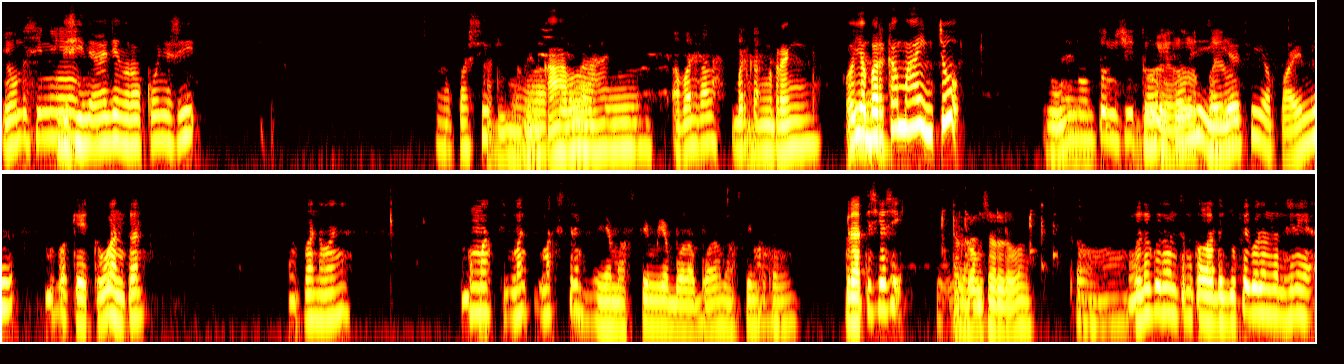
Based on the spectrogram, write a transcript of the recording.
Ya udah sini. Di sini aja ngerokoknya sih apa sih? Tadi Ngerokok. kalah. apaan kalah? Berkah ngereng oh iya Barca main cuk. Lu nonton di situ ya Nonton lu sih, lupa iya lu, sih ngapain lu? Lu pakai tuan kan? Apa namanya? Oh, Max, Max, Max Stream? Iya Max Team ya bola-bola Max Team katanya gratis gak sih? Telkomsel doang. Oh. Udah gue nonton kalau ada Juve gue nonton di sini ya.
